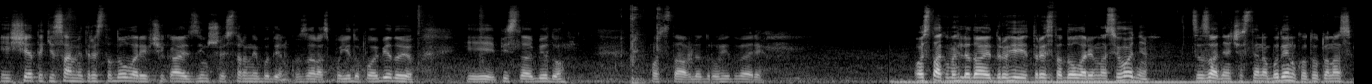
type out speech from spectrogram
І ще такі самі 300 доларів чекають з іншої сторони будинку. Зараз поїду пообідаю і після обіду поставлю другі двері. Ось так виглядають другі 300 доларів на сьогодні. Це задня частина будинку. Тут у нас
